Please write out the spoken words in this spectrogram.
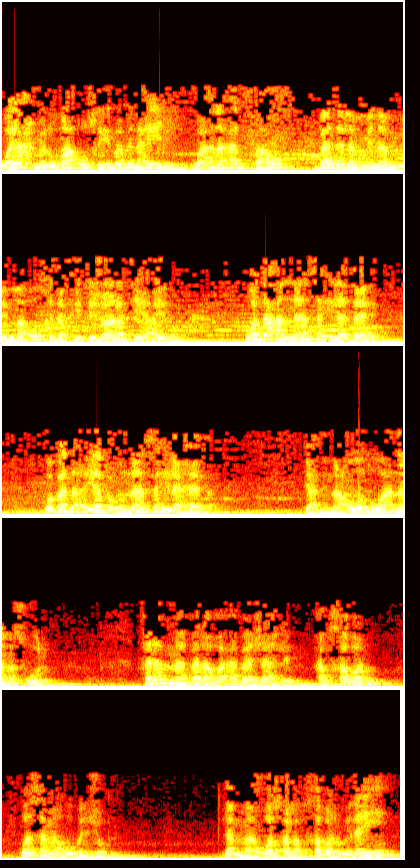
ويحمل ما أصيب من عيره وأنا أدفع بدلا من مما أخذ في تجارته أيضا. ودعا الناس إلى ذلك وبدأ يدعو الناس إلى هذا. يعني نعود وأنا مسؤول. فلما بلغ أبا جهل الخبر وسمه بالجبن. لما وصل الخبر إليه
